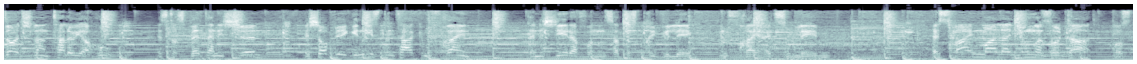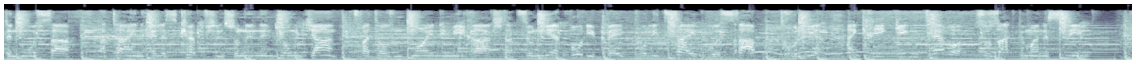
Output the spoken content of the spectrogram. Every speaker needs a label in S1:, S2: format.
S1: sagt Hallo Yahoo. Ist das Wetter nicht schön? Ich hoffe, ihr genießt den Tag im Freien. Denn nicht jeder von uns hat das Privileg, in Freiheit zu leben. Es war einmal ein junger Soldat aus den USA, hatte ein helles Köpfchen schon in den jungen Jahren. 2009 im Irak stationiert, wo die Weltpolizei USA patrouilliert. Ein Krieg gegen Terror, so sagte man es ihm.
